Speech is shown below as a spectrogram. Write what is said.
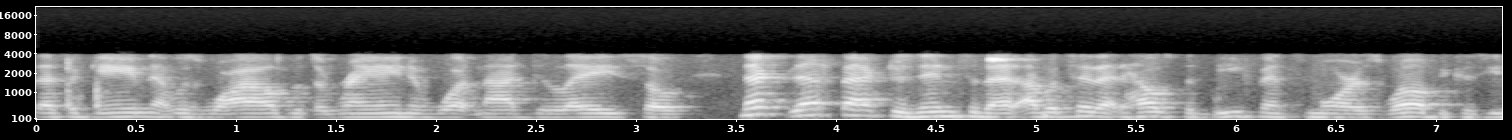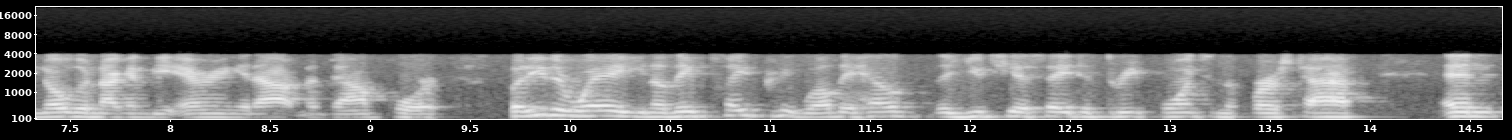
that's a game that was wild with the rain and whatnot, delays. So that that factors into that. I would say that helps the defense more as well because you know they're not going to be airing it out in a downpour. But either way, you know they played pretty well. They held the UTSA to three points in the first half, and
